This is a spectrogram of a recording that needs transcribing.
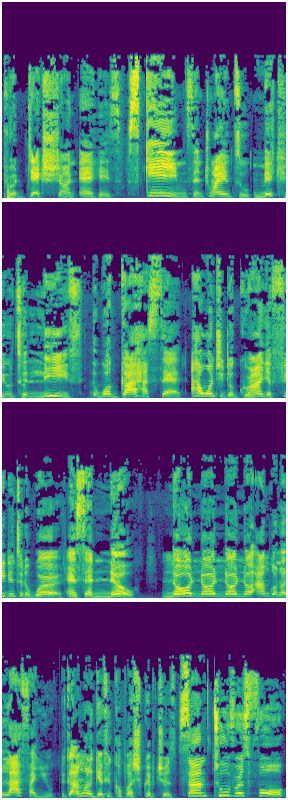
prediction and his schemes and trying to make you to leave what God has said. I want you to grind your feet into the word and say, no, no, no, no, no. I'm going to laugh at you because I'm going to give you a couple of scriptures. Psalm 2 verse 4,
